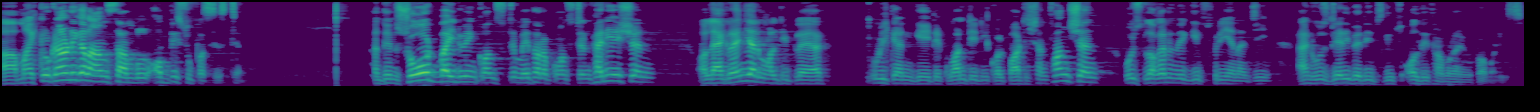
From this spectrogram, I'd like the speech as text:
uh, microcanonical ensemble of the super system. And then showed by doing constant method of constant variation or Lagrangian multiplier we can get a quantity called partition function whose logarithm gives free energy and whose derivatives gives all the thermodynamic properties.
